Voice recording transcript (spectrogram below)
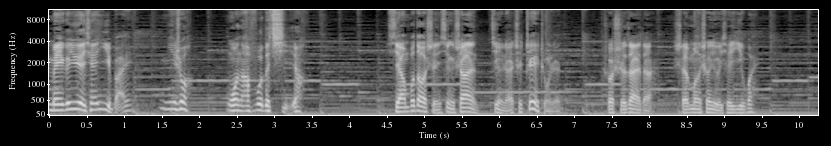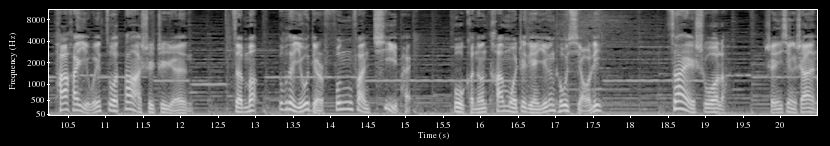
每个月钱一百，你说我哪付得起呀？想不到沈杏山竟然是这种人。说实在的，沈梦生有些意外，他还以为做大事之人，怎么都得有点风范气派，不可能贪墨这点蝇头小利。再说了，沈杏山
